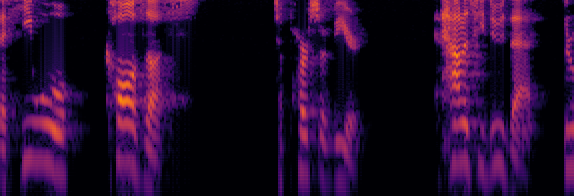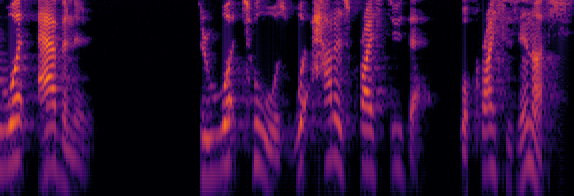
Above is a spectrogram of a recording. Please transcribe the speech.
that he will cause us to persevere. And how does he do that? Through what avenue? Through what tools? What how does Christ do that? Well, Christ is in us.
